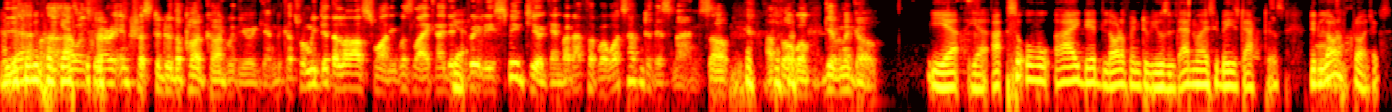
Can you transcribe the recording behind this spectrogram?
i'm just yeah, looking for I, I was do- very interested to do the podcast with you again because when we did the last one, it was like I didn't Yeah. really speak to you again. But I thought, well, what's happened to this man? So I thought, well, give him a go. Yeah, yeah. Uh, So I did a lot of interviews with NYC based actors, did a lot of projects,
